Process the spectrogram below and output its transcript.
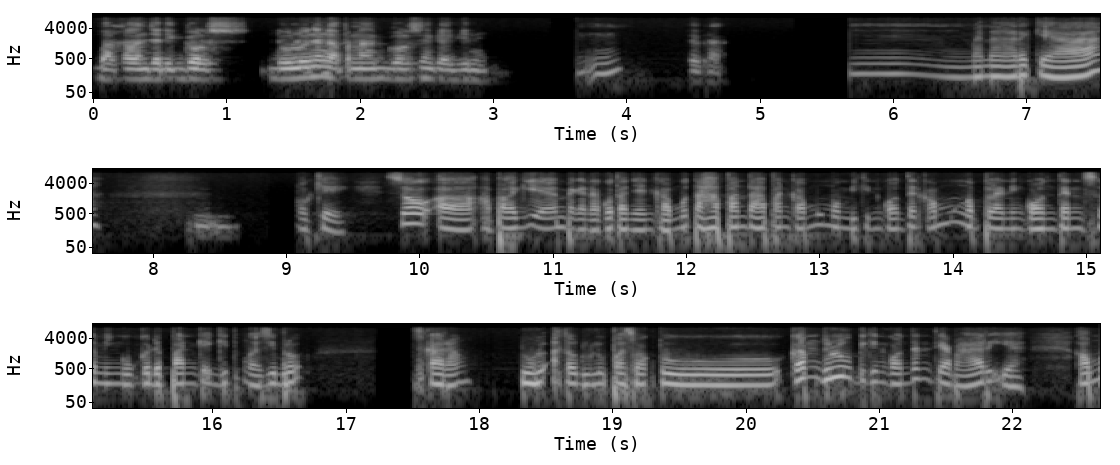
bakalan jadi goals. Dulunya nggak pernah goalsnya kayak gini. Gitu, Kak. Hmm, menarik ya. Mm. Oke, so uh, apalagi ya yang pengen aku tanyain kamu tahapan-tahapan kamu membuat konten, kamu nge-planning konten seminggu ke depan kayak gitu nggak sih bro? Sekarang dulu atau dulu pas waktu kan dulu bikin konten tiap hari ya. Kamu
